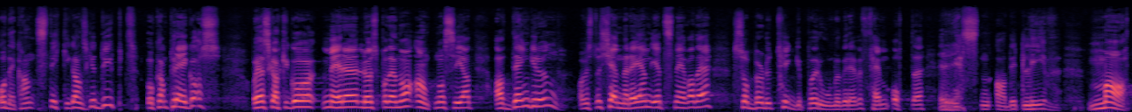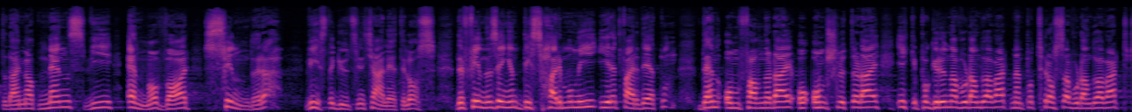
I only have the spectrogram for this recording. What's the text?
Og det kan stikke ganske dypt og kan prege oss. Og Jeg skal ikke gå mer løs på det nå, annet enn å si at av den grunn, og hvis du kjenner deg igjen i et snev av det, så bør du tygge på Romerbrevet 5-8 resten av ditt liv mate deg med at mens vi ennå var syndere, viste Gud sin kjærlighet til oss. Det finnes ingen disharmoni i rettferdigheten. Den omfavner deg og omslutter deg, ikke pga. hvordan du har vært, men på tross av hvordan du har vært.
